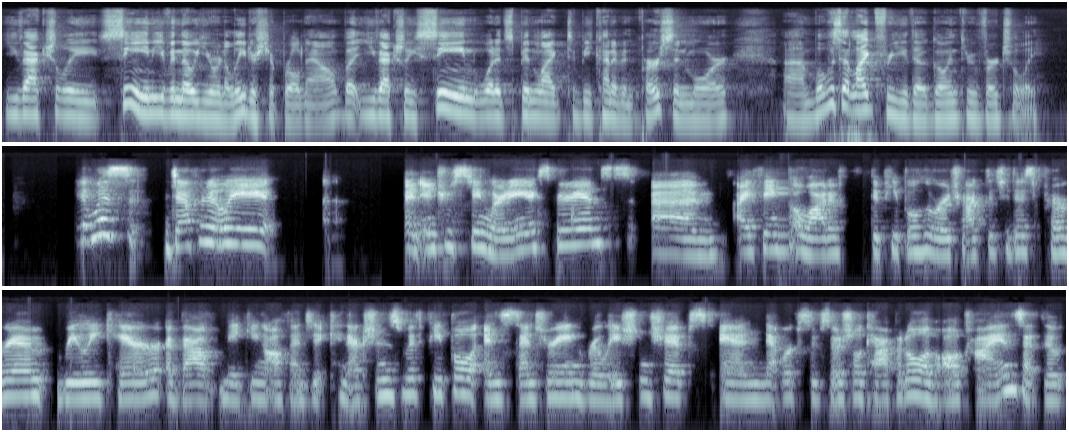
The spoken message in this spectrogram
you've actually seen, even though you're in a leadership role now, but you've actually seen what it's been like to be kind of in person more. Um, what was it like for you though, going through virtually? It was definitely an interesting learning experience. Um, I think a lot of the people who are attracted to this program really care about making authentic connections with people and centering relationships and networks of social capital of all kinds at the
